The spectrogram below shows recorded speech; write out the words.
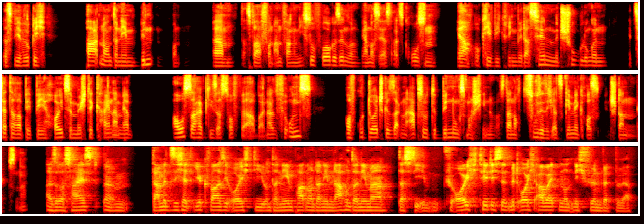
dass wir wirklich Partnerunternehmen binden konnten. Ähm, das war von Anfang nicht so vorgesehen, sondern wir haben das erst als großen, ja, okay, wie kriegen wir das hin mit Schulungen etc. pp. Heute möchte keiner mehr außerhalb dieser Software arbeiten. Also für uns auf gut Deutsch gesagt eine absolute Bindungsmaschine, was da noch zusätzlich als Gimmick raus entstanden ist. Ne? Also das heißt, ähm, damit sichert ihr quasi euch die Unternehmen, Partnerunternehmen, Nachunternehmer, dass die eben für euch tätig sind, mit euch arbeiten und nicht für einen Wettbewerb.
